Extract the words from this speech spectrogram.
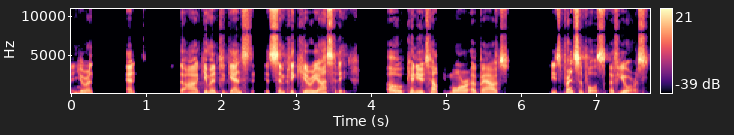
and you're in, and the argument against it is simply curiosity. Oh, can you tell me more about these principles of yours?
